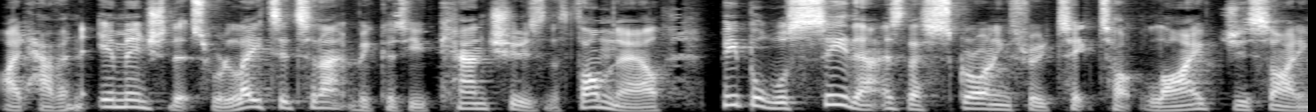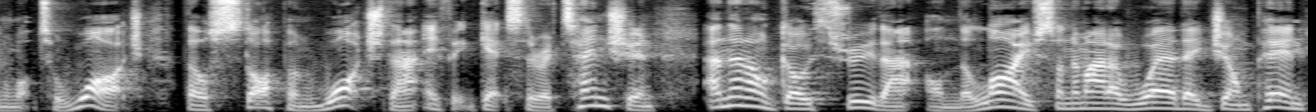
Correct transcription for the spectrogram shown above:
I'd have an image that's related to that because you can choose the thumbnail. People will see that as they're scrolling through TikTok live, deciding what to watch. They'll stop and watch that if it gets their attention, and then I'll go through that on the live. So no matter where they jump in,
